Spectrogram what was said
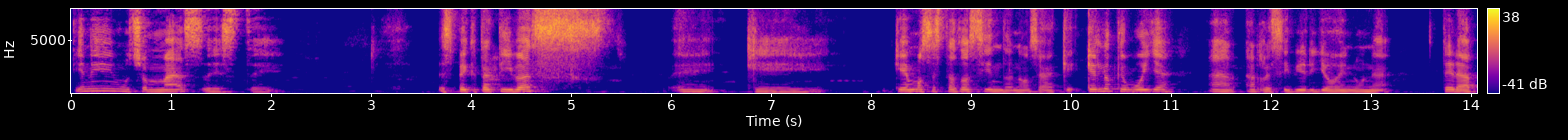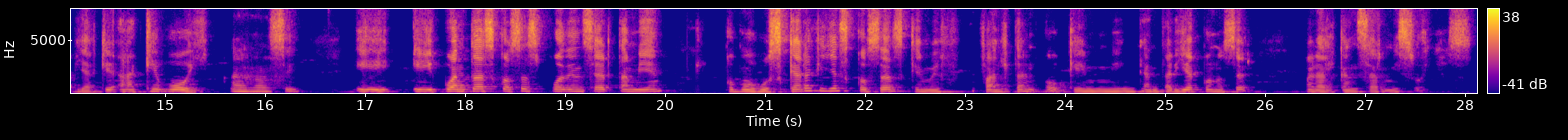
tiene mucho más este, expectativas eh, que, que, hemos estado haciendo, ¿no? O sea, ¿qué, es lo que voy a, recibir yo en una terapia? ¿A qué voy? Sí. Y, y cuántas cosas pueden ser también como buscar aquellas cosas que me faltan o que me encantaría conocer para alcanzar mis sueños.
